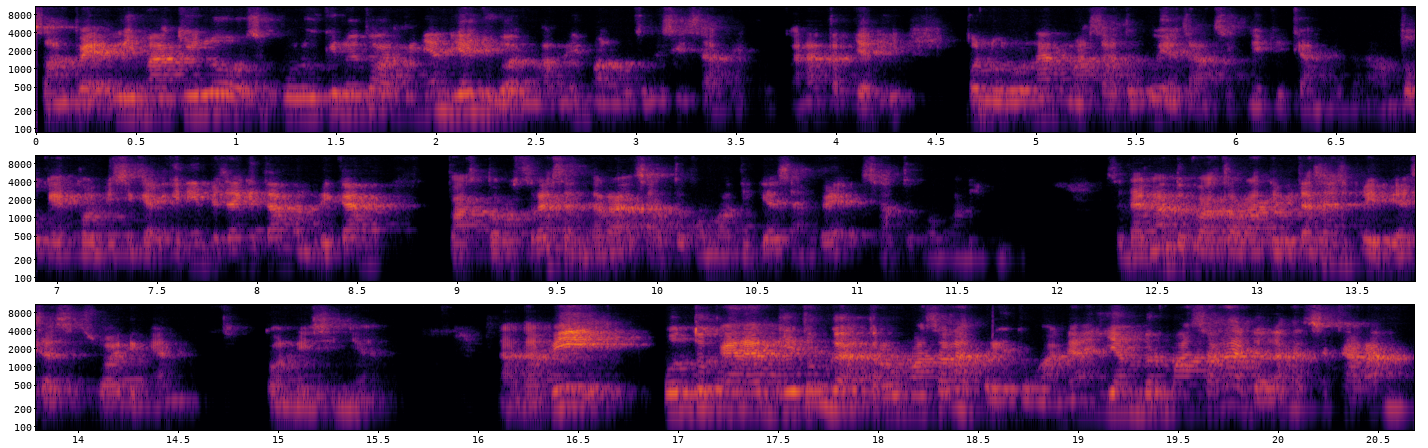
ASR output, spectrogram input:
sampai 5 kilo, 10 kilo itu artinya dia juga mengalami malnutrisi saat itu. Karena terjadi penurunan massa tubuh yang sangat signifikan. Gitu. Nah, untuk yang kondisi kayak gini biasanya kita memberikan faktor stres antara 1,3 sampai 1,5. Sedangkan untuk faktor aktivitasnya seperti biasa sesuai dengan kondisinya. Nah, tapi untuk energi itu nggak terlalu masalah perhitungannya. Yang bermasalah adalah sekarang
